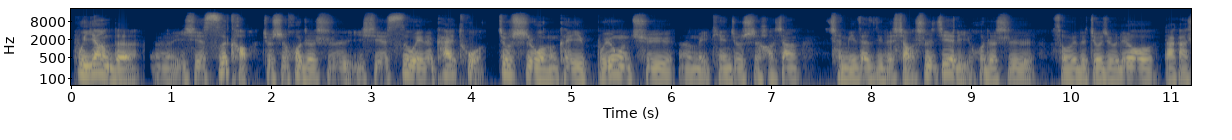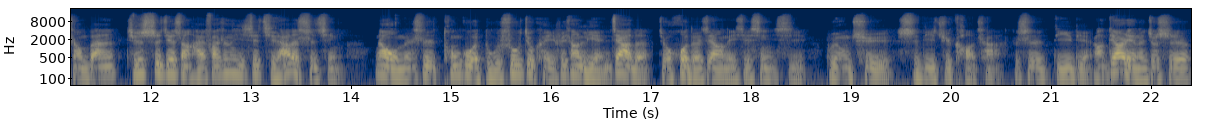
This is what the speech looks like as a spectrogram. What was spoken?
不一样的呃一些思考，就是或者是一些思维的开拓，就是我们可以不用去呃每天就是好像沉迷在自己的小世界里，或者是所谓的九九六打卡上班，其实世界上还发生一些其他的事情。那我们是通过读书就可以非常廉价的就获得这样的一些信息，不用去实地去考察，这是第一点。然后第二点呢，就是。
